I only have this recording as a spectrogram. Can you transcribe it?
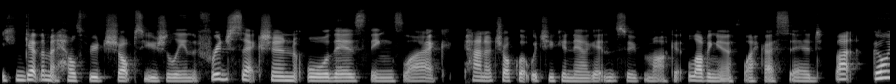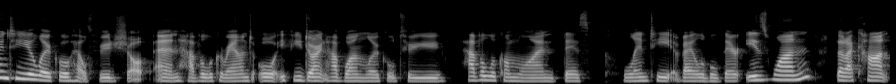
you can get them at health food shops, usually in the fridge section, or there's things like Pana chocolate, which you can now get in the supermarket. Loving Earth, like I said. But go into your local health food shop and have a look around, or if you don't have one local to you, have a look online. There's plenty available. There is one that I can't,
